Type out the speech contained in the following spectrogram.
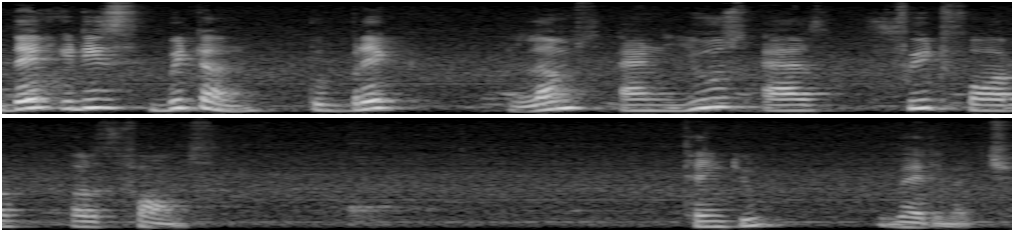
Then it is beaten to break lumps and used as feed for earthworms. Thank you very much.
